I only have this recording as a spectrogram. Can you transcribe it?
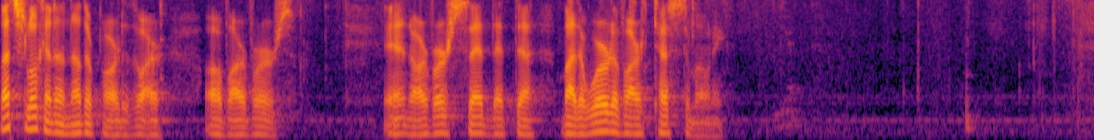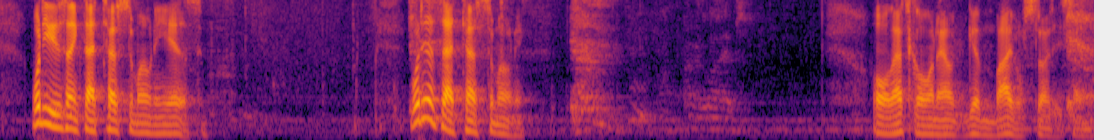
let's look at another part of our, of our verse. And our verse said that uh, by the word of our testimony. What do you think that testimony is? What is that testimony? Oh, that's going out and giving Bible studies. Huh?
